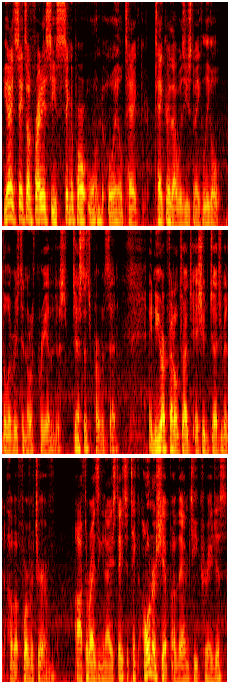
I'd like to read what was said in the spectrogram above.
United States on Friday seized Singapore-owned oil tank, tanker that was used to make legal deliveries to North Korea, the Justice Department said. A New York federal judge issued judgment of a forfeiture of authorizing the United States to take ownership of the MT Courageous,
